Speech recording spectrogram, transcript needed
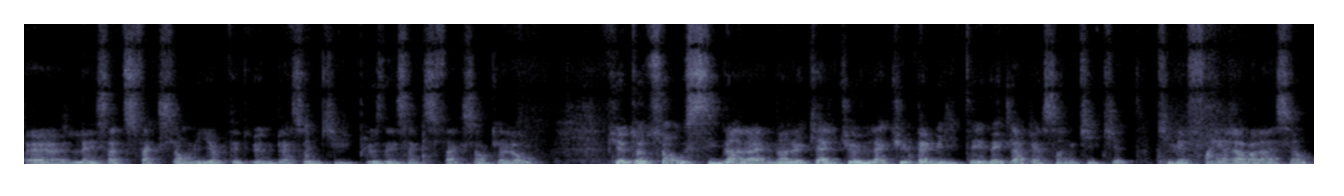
l'insatisfaction, mais il y a peut-être une personne qui vit plus d'insatisfaction que l'autre. Puis il y a tout ça aussi dans, le calcul, la culpabilité d'être la personne qui quitte, qui met fin à la relation,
